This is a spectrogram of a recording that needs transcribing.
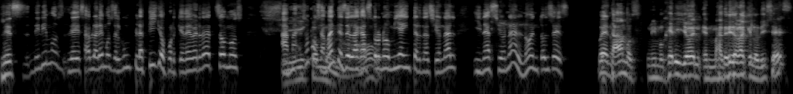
les diremos, les hablaremos de algún platillo, porque de verdad somos, ama- somos amantes de la no. gastronomía internacional y nacional, ¿no? Entonces, bueno, Estábamos, mi mujer y yo, en, en Madrid, ahora que lo dices,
